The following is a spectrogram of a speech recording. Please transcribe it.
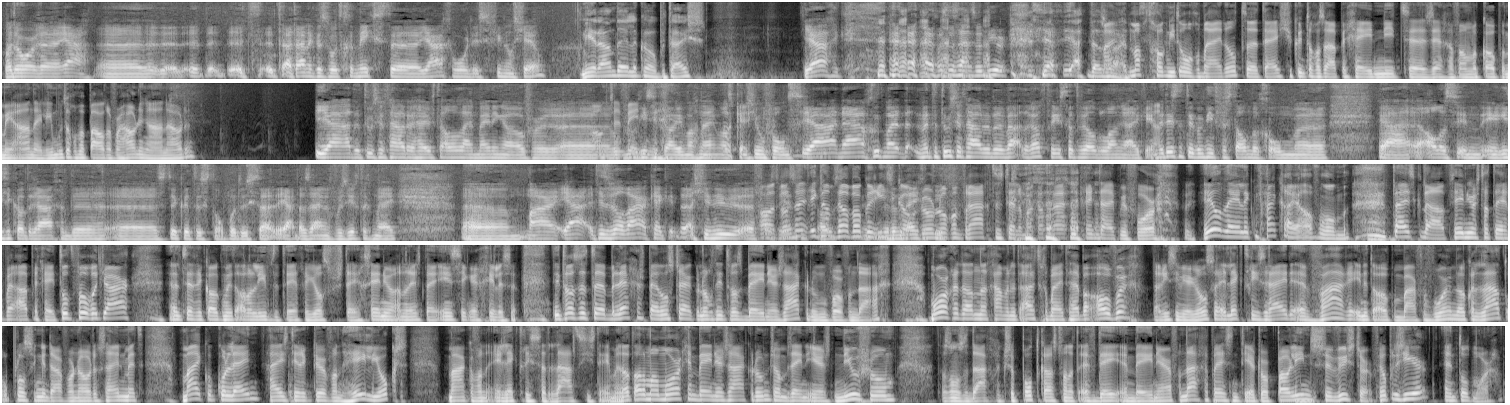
Waardoor uh, ja, het, het, het, uiteindelijk een soort gemixt jaar geworden is financieel. Meer aandelen kopen, Thijs? Ja, ik, ze zijn zo duur. Ja, ja dat is maar waar. Het mag toch ook niet ongebreideld, uh, Thijs? Je kunt toch als APG niet uh, zeggen van we kopen meer aandelen. Je moet toch een bepaalde verhouding aanhouden? Ja, de toezichthouder heeft allerlei meningen over uh, hoeveel risico je mag nemen als okay. pensioenfonds. Ja, nou goed, maar met de toezichthouder erachter is dat wel belangrijk. En ja. het is natuurlijk ook niet verstandig om uh, ja, alles in, in risicodragende uh, stukken te stoppen. Dus daar, ja, daar zijn we voorzichtig mee. Um, maar ja, het is wel waar. Kijk, als je nu. Uh, oh, was, ik nam zelf ook een risico door nog een vraag te stellen, maar ik had er eigenlijk geen tijd meer voor. Heel lelijk, maar ik ga je afronden. Thijs Knaap, senior stratege bij APG. Tot volgend jaar. En dat zeg ik ook met alle liefde tegen Jos Versteeg, senior analist bij Insinger Gillissen. Dit was het uh, beleggerspanel. Sterker nog, dit was BNR Zaken doen voor vandaag. Morgen dan gaan we het uitgebreid hebben over, daar is hij weer Jos, elektrisch rijden en varen in het openbaar vervoer. En welke laadoplossingen daarvoor nodig zijn met Michael Colleen. Hij is directeur van Heliox maken van elektrische laadsystemen. Dat allemaal morgen in BNR Zaken doen. Zometeen eerst Newsroom. Dat is onze dagelijkse podcast van het FD en BNR. Vandaag gepresenteerd door Paulien Sewuster. Veel plezier en tot morgen.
